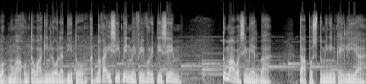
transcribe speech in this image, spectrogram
Huwag mo nga akong tawaging Lola dito at baka isipin may favoritism. Tumawa si Melba. Tapos tumingin kay Lia.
